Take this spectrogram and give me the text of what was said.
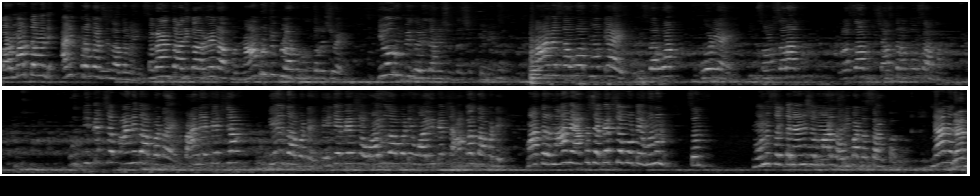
परमार्थामध्ये अनेक प्रकारचे साधन आहे. सगळ्यांचा अधिकार वेगळा पण नामरूपी प्लॉटवर उतरल्याशिवाय देवरूपी घरी जाणे सुद्धा शक्य नाही. नाम हे सर्वात मोठे आहे आणि सर्वात गोडे आहे. संसारात रसात शास्त्रात व साधा पृथ्वीपेक्षा पाणी दापट आहे पाण्यापेक्षा तेज दापटे त्याच्यापेक्षा वायू दापटे वायूपेक्षा आकाश दापटे. आहे मात्र नाम आकाशापेक्षा मोठे म्हणून संत म्हणून संत ज्ञानेश्वर महाराज हरिपाठात सांगतात. ज्ञान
